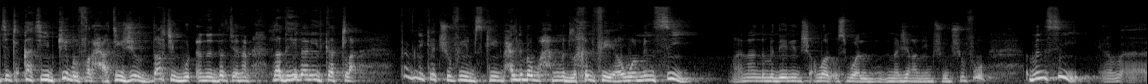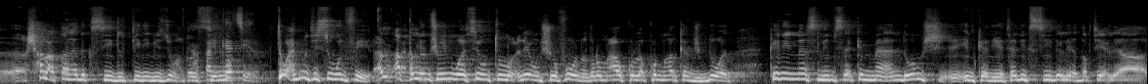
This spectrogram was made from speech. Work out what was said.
تلقاه تيبكي بالفرحة. تيجي للدار تيقول أنا درت أنا l'adrénaline كتطلع. فملي كتشوف فيه مسكين. بحال دابا محمد الخلفي هو منسي. أنا دابا دايرين إن شاء الله الأسبوع الماجي غادي نمشيو نشوفوه منسي آه، شحال عطى هذاك السيد للتلفزيون عطى السينما؟ الكثير. حتى واحد ما تيسول فيه. على الأقل نمشيو نواسيو ونطلعوا عليه ونشوفوه نهضروا معاه كل كل نهار كنجبدوا هذا. كاينين الناس اللي مساكن ما عندهمش إمكانيات. هذيك السيدة اللي هضرتي عليها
